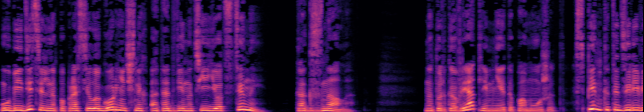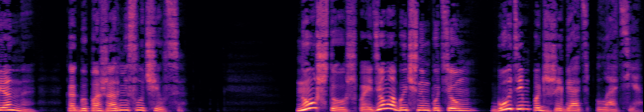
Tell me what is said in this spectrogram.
убедительно попросила горничных отодвинуть ее от стены, как знала. Но только вряд ли мне это поможет. Спинка-то деревянная, как бы пожар не случился. Ну что ж, пойдем обычным путем, будем поджигать платье.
